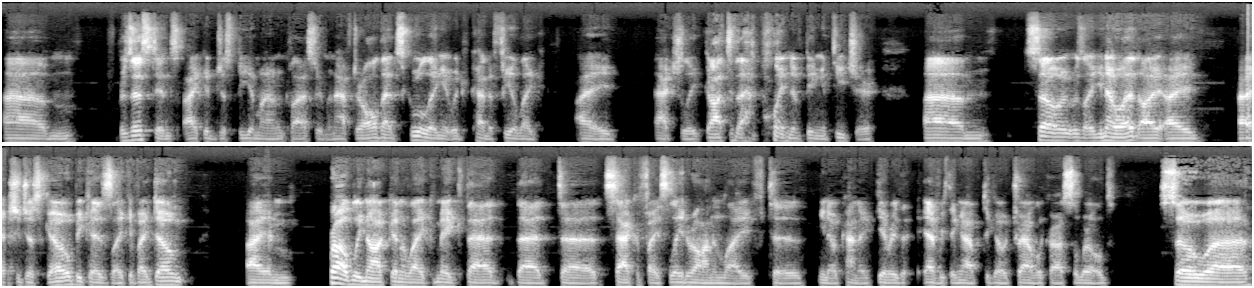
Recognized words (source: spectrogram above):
um, resistance, I could just be in my own classroom. And after all that schooling, it would kind of feel like I actually got to that point of being a teacher. Um, so it was like, you know what, I, I I should just go because like if I don't, I'm probably not going to like make that that uh, sacrifice later on in life to you know kind of give everything up to go travel across the world. So uh,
